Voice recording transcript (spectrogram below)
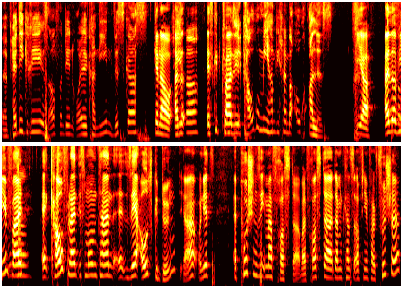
äh, Pedigree ist auch von denen, Royal Canin, Whiskas, Genau, also Cheber. es gibt quasi quasi, Kaugummi haben die scheinbar auch alles. ja, also auf jeden. Fall, äh, Kaufland ist momentan äh, sehr ausgedüngt, ja, und jetzt äh, pushen sie immer Froster, weil Froster, damit kannst du auf jeden Fall Fische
